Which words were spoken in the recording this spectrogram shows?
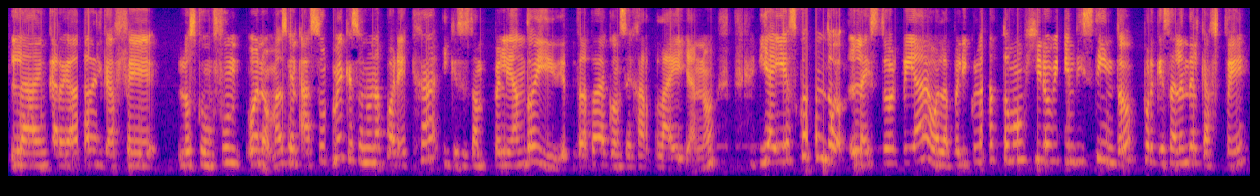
la encargada del café los confunde, bueno, más bien asume que son una pareja y que se están peleando y trata de aconsejarla a ella, ¿no? Y ahí es cuando la historia o la película toma un giro bien distinto porque salen del café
